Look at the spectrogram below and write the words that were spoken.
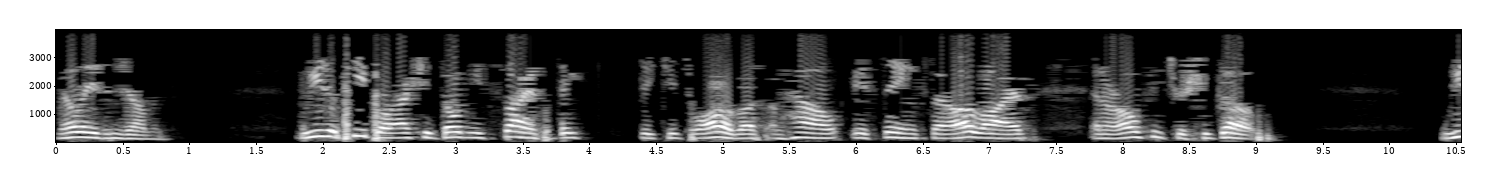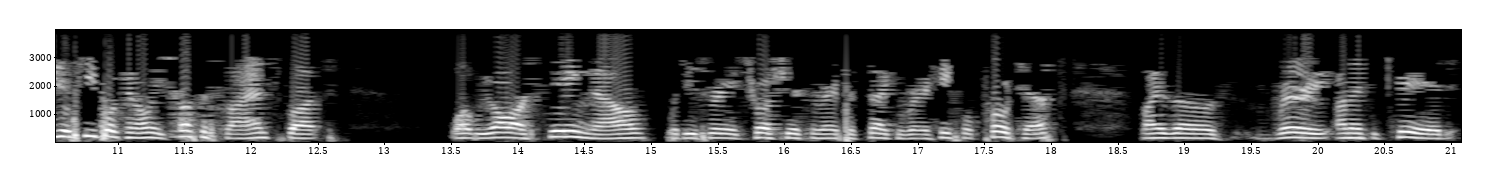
Now, ladies and gentlemen, we the people actually don't need science to dictate to all of us on how it thinks that our lives and our own future should go. We the people can only trust the science, but what we all are seeing now with these very atrocious and very pathetic and very hateful protests by those very uneducated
